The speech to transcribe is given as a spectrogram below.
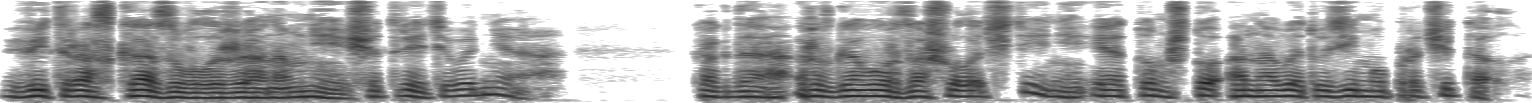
Ведь рассказывала же она мне еще третьего дня, когда разговор зашел о чтении и о том, что она в эту зиму прочитала.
